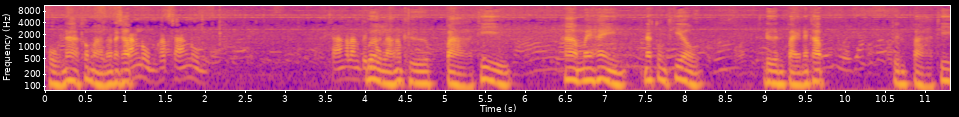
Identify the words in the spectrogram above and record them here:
โผล่หน้าเข้ามาแล้วนะครับ ช้างหนุ่มครับช้างหนุ่ม ช้างกำลังเป็นเบื้องหลังนุ่มครับคือป่าที่ห้ามไม่ให้นักท่องเที่ยว เดินไปนะครับ เป็นป่าที่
